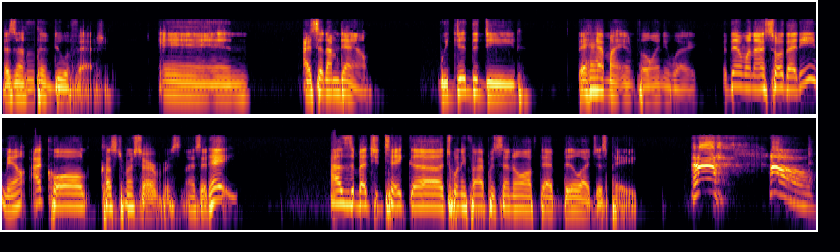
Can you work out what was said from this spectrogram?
Has nothing to do with fashion. And I said, I'm down. We did the deed. They had my info anyway. But then when I saw that email, I called customer service and I said, Hey, how's it about you take uh, 25% off that bill I just paid? Oh,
